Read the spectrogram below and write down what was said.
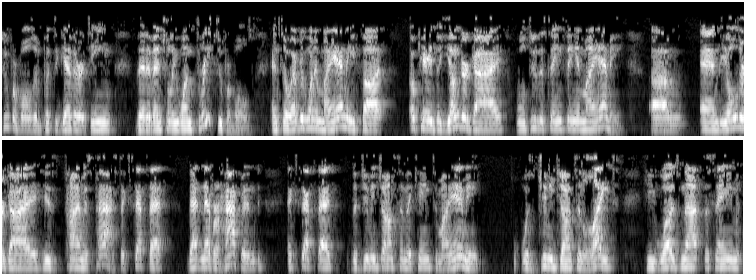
Super Bowls and put together a team that eventually won three Super Bowls. And so everyone in Miami thought, okay, the younger guy will do the same thing in Miami. Um, and the older guy, his time has passed, except that that never happened, except that the Jimmy Johnson that came to Miami was Jimmy Johnson light he was not the same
